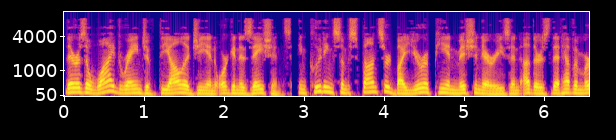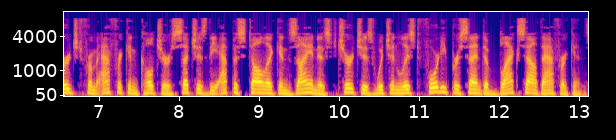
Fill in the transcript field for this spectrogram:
There is a wide range of theology and organizations, including some sponsored by European missionaries and others that have emerged from African culture such as the Apostolic and Zionist churches which enlist 40% of black South Africans,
